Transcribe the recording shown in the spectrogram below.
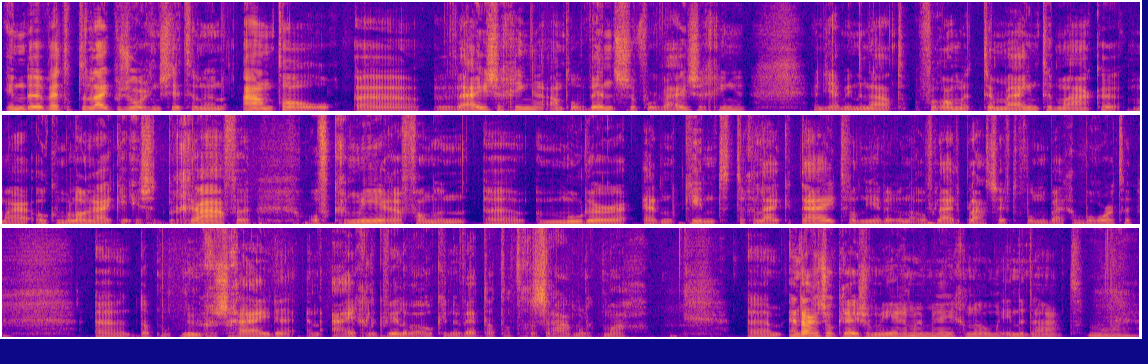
In de wet op de lijkbezorging zitten een aantal eh, wijzigingen, aantal wensen voor wijzigingen. En die hebben inderdaad vooral met termijn te maken. Maar ook een belangrijke is het begraven of cremeren van een, eh, moeder en kind tegelijkertijd. Wanneer er een overlijden plaats heeft gevonden bij geboorte. Eh, dat moet nu gescheiden. En eigenlijk willen we ook in de wet dat dat gezamenlijk mag. Ehm, en daar is ook resumeren mee meegenomen, inderdaad. Mooi.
